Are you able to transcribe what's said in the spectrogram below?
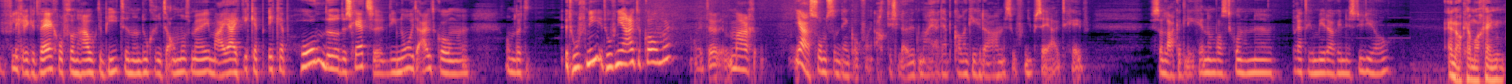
flikker ik het weg of dan hou ik de beat en dan doe ik er iets anders mee. Maar ja, ik, ik, heb, ik heb honderden schetsen die nooit uitkomen. Omdat het, het hoeft niet, het hoeft niet uit te komen. Weet je. Maar ja, soms dan denk ik ook van, ach, het is leuk. Maar ja, dat heb ik al een keer gedaan. Dus hoef ik niet per se uit te geven. Dus dan laat ik het liggen. En dan was het gewoon een eh, prettige middag in de studio. En ook helemaal geen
